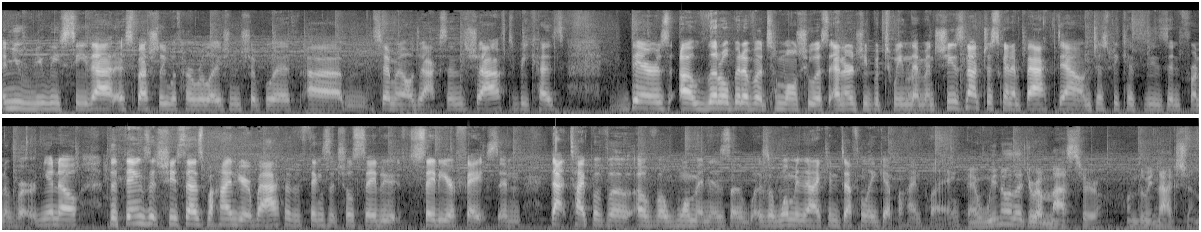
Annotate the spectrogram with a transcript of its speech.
And you really see that, especially with her relationship with um, Samuel L. Jackson's Shaft, because there's a little bit of a tumultuous energy between them, and she's not just going to back down just because he's in front of her. You know, the things that she says behind your back are the things that she'll say to say to your face, and that type of a, of a woman is a is a woman that I can definitely get behind playing. And we know that you're a master on doing action.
